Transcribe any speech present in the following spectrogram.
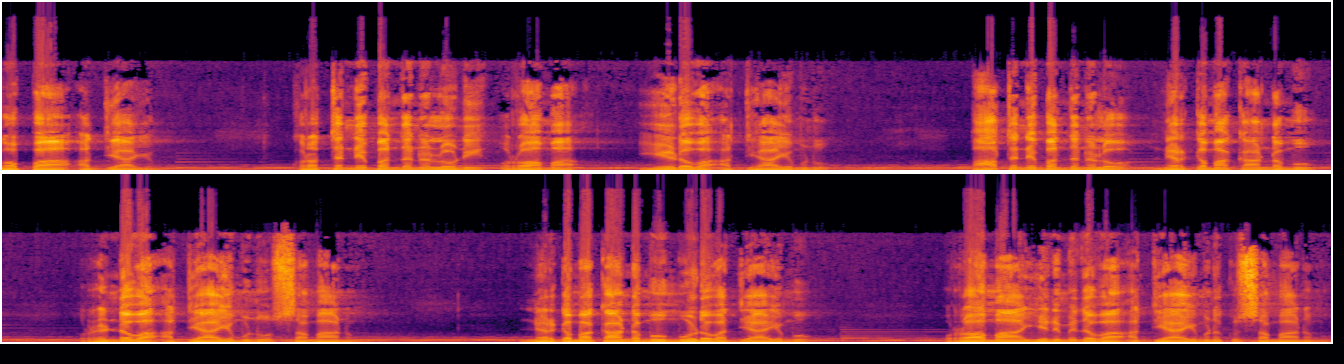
గొప్ప అధ్యాయం క్రొత్త నిబంధనలోని రోమ ఏడవ అధ్యాయమును పాత నిబంధనలో నిర్గమకాండము రెండవ అధ్యాయమును సమానము. నిర్గమకాండము మూడవ అధ్యాయము రోమ ఎనిమిదవ అధ్యాయమునకు సమానము.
